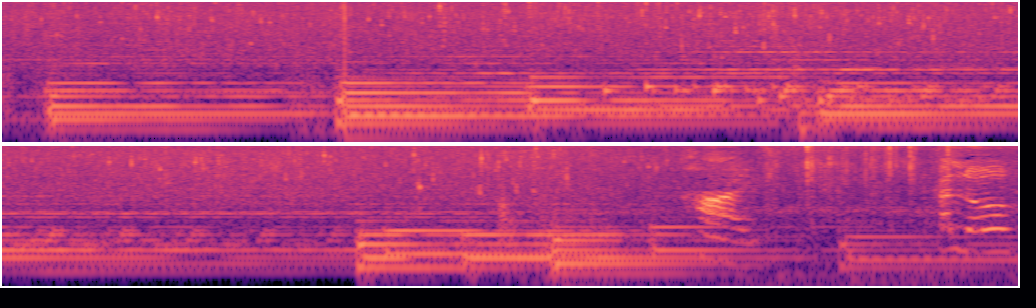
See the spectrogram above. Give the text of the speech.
Hi. Hello.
